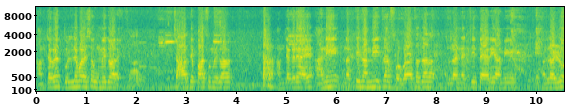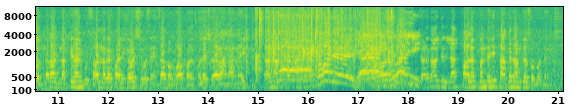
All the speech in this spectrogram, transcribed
आमच्याकडे तुल्यबळ असे उमेदवार आहे चार ते पाच उमेदवार आमच्याकडे आहे. आणि नक्कीच आम्ही जर स्वबळाचा जर लढण्याची तयारी आम्ही लढलो तर आज नक्कीच आम्ही भुसावळ नगरपालिकेवर शिवसेनेचा भगवा फडकवल्याशिवाय राहणार नाही. कारण जळगाव जिल्ह्यात पालकमंत्र्याची ताकद आमच्यासोबत आहे.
